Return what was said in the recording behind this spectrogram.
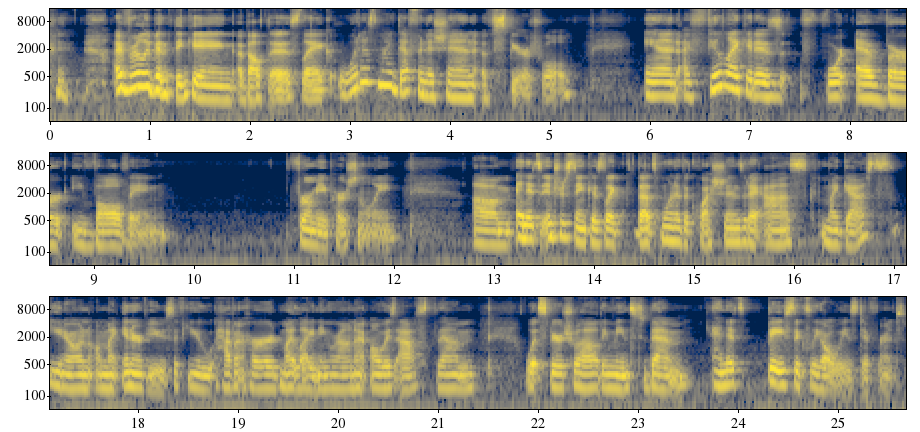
I've really been thinking about this. Like, what is my definition of spiritual? And I feel like it is forever evolving for me personally. Um, and it's interesting because, like, that's one of the questions that I ask my guests, you know, on, on my interviews. If you haven't heard my lightning round, I always ask them what spirituality means to them. And it's basically always different.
